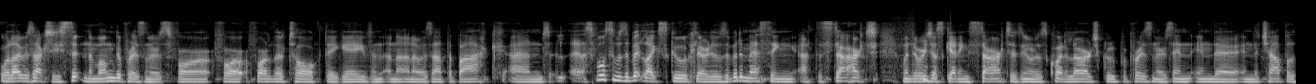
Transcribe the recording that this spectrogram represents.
Well, I was actually sitting among the prisoners for, for, for the talk they gave, and, and, and I was at the back. And I suppose it was a bit like school, Claire. There was a bit of messing at the start when they were just getting started. You know, there's quite a large group of prisoners in, in the in the chapel.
